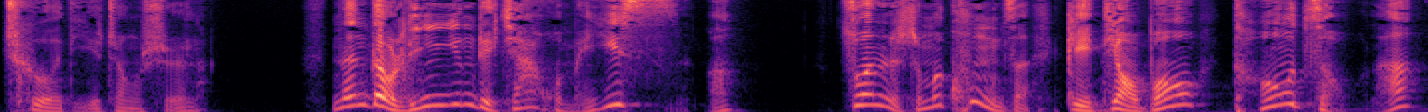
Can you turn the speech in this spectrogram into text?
彻底证实了，难道林英这家伙没死吗？钻了什么空子给调包逃走了？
